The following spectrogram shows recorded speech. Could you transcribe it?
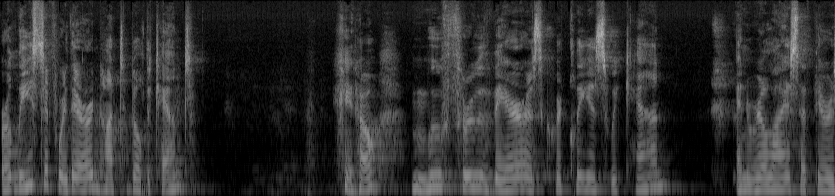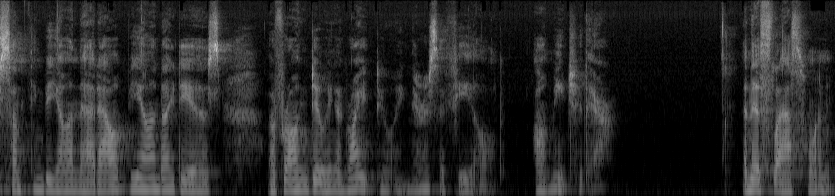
or at least if we're there, not to build a tent, you know, move through there as quickly as we can and realize that there is something beyond that, out beyond ideas of wrongdoing and right doing. There's a field. I'll meet you there. And this last one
